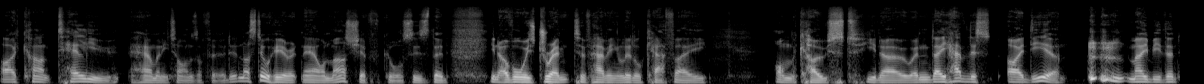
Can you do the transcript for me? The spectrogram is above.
I can't tell you how many times I've heard it, and I still hear it now on MasterChef. Of course, is that you know I've always dreamt of having a little cafe on the coast, you know, and they have this idea maybe that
